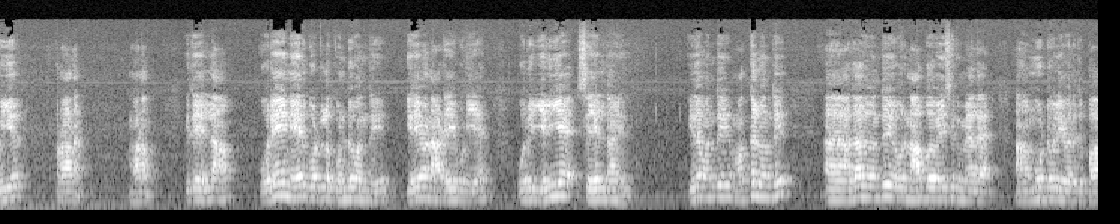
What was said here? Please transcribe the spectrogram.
உயிர் பிராணன் மனம் இதையெல்லாம் ஒரே நேர்கோட்டில் கொண்டு வந்து இறைவனை அடையக்கூடிய ஒரு எளிய செயல் தான் இது. இதை வந்து மக்கள் வந்து அதாவது வந்து ஒரு நாற்பது வயசுக்கு மேலே மூட்டு வலி வருதுப்பா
